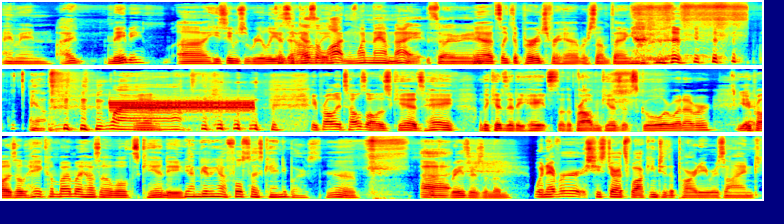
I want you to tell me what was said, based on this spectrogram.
I mean, I maybe uh, he seems really because he does a lot in one damn night. So I mean, Yeah, it's like the purge for him or something. yeah. he probably tells all his kids, "Hey, the kids that he hates, the, the problem kids at school or whatever." Yeah. He probably tells, "Hey, come by my house. I have all this candy. yeah, I'm giving out full size candy bars. Yeah, With razors in them." Whenever she starts walking to the party, resigned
